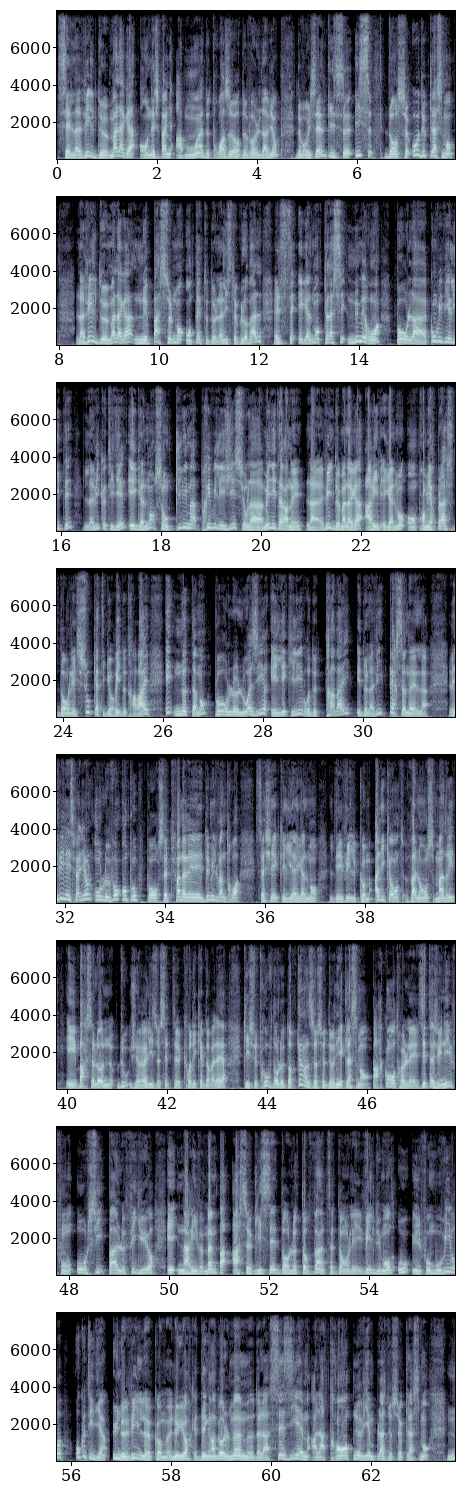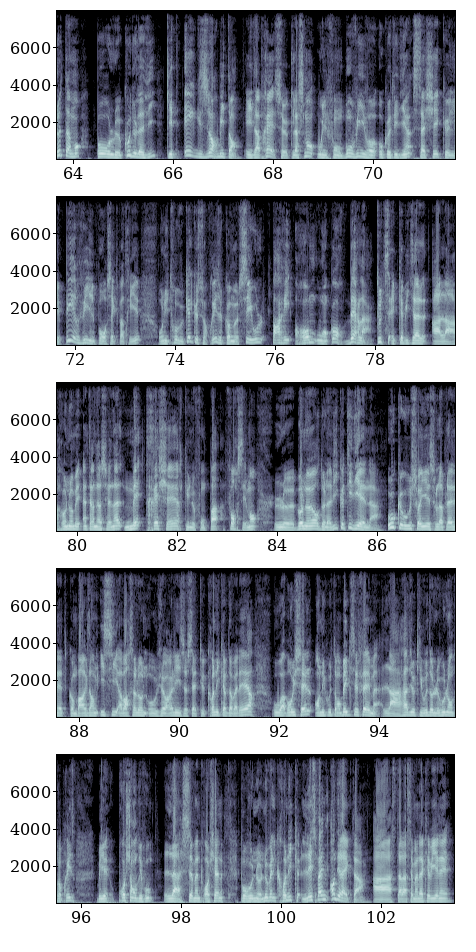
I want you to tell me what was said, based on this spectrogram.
c'est la ville de Malaga en Espagne à moins de 3 heures de vol d'avion de Bruxelles qui se hisse dans ce haut du classement. La ville de Malaga n'est pas seulement en tête de la liste globale, elle s'est également classée numéro 1 pour la convivialité, la vie quotidienne et également son climat privilégié sur la Méditerranée. La ville de Malaga arrive également en première place dans les sous-catégories de travail et notamment pour le loisir et l'équilibre de travail et de la vie personnelle. Les villes espagnoles ont le vent en poupe pour cette fin d'année 2023. Sachez qu'il y a également des villes comme Alicante, Valence, Madrid et Barcelone, d'où je réalise cette chronique hebdomadaire, qui se trouve dans le top 15 de ce dernier classement. Par contre, les États-Unis font aussi pas le figure et n'arrivent même pas à se glisser dans le top 20 dans les villes du monde où il faut vivre au quotidien. Une ville comme New York dégringole même de la 16e à la 39e place de ce classement, notamment pour le coût de la vie qui est exorbitant. Et d'après ce classement où ils font bon vivre au quotidien, sachez que les pires villes pour s'expatrier, on y trouve quelques surprises comme Séoul, Paris, Rome ou encore Berlin. Toutes ces capitales à la renommée internationale mais très chères qui ne font pas forcément le bonheur de la vie quotidienne. Où que vous soyez sur la planète, comme par exemple ici à Barcelone où je réalise cette chronique hebdomadaire, ou à Bruxelles en écoutant BXFM, la radio qui vous donne le goût de l'entreprise, Prochain rendez-vous la semaine prochaine pour une nouvelle chronique L'Espagne en direct. Hasta la semana que viene.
